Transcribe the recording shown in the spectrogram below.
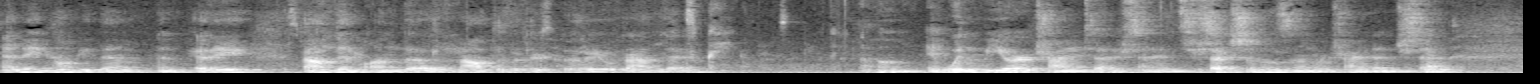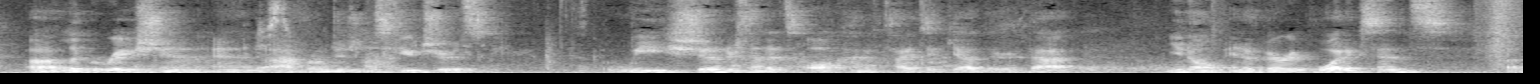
And they accompanied them, and they found them on the mouth of the Rio Grande. Um, and when we are trying to understand intersectionalism, we're trying to understand uh, liberation and Afro-Indigenous futures, we should understand that it's all kind of tied together. That, you know, in a very poetic sense, uh,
